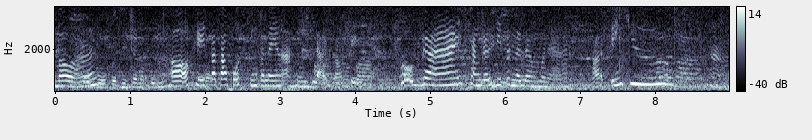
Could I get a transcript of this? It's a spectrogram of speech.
Bawal? Opo, pasensya na po ma'am. Oh, okay, tatapusin ko na yung aking vlog. Okay. So guys, hanggang dito na lang muna. Ah, thank you. Ah.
